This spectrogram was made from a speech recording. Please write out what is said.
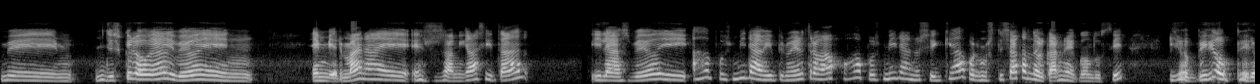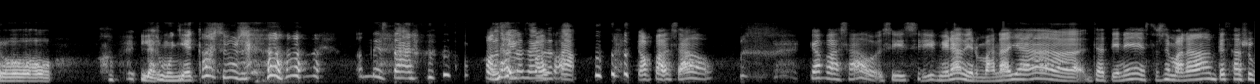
me, yo es que lo veo y veo en, en mi hermana, eh, en sus amigas y tal, y las veo y, ah, pues mira, mi primer trabajo, ah, pues mira, no sé qué, ah, pues me estoy sacando el carnet de conducir. Y yo digo, pero, ¿Y las muñecas? O sea, ¿Dónde están? ¿dónde. ¿Qué ha pasado? ¿Qué ha pasado? Sí, sí, mira, mi hermana ya, ya tiene, esta semana ha empezado su,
